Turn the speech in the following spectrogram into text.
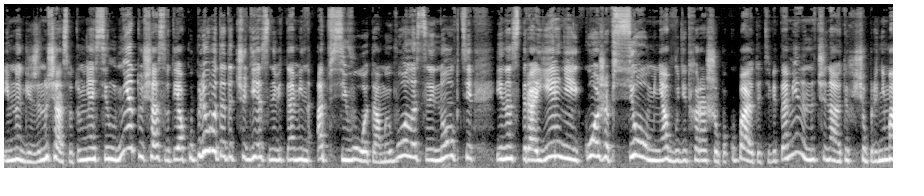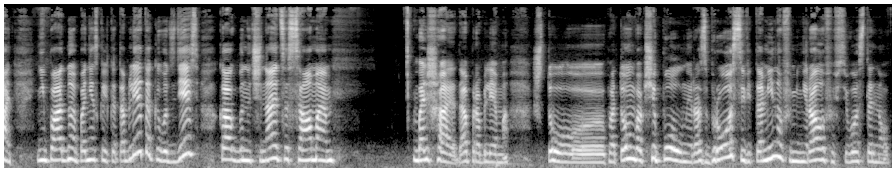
И многие же, ну сейчас вот у меня сил нету, сейчас вот я куплю вот этот чудесный витамин от всего, там и волосы, и ногти, и настроение, и кожа, все у меня будет хорошо. Покупают эти витамины, начинают их еще принимать не по одной, а по несколько таблеток, и вот здесь как бы начинается самое большая да, проблема, что потом вообще полный разброс и витаминов, и минералов, и всего остального.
